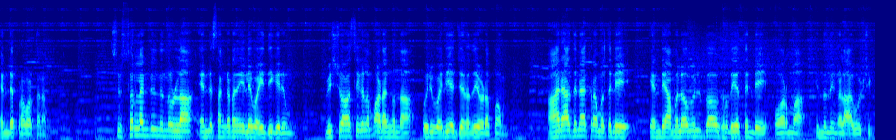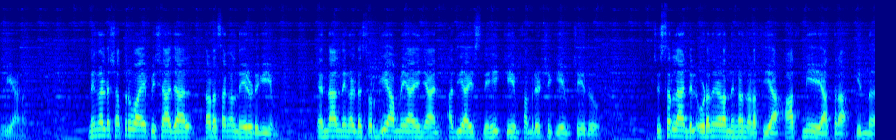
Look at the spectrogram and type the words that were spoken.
എന്റെ പ്രവർത്തനം. സ്വിറ്റ്സർലൻഡിൽ നിന്നുള്ള എന്റെ സംഘടനയിലെ വൈദികരും വിശ്വാസികളും അടങ്ങുന്ന ഒരു വലിയ ജനതയോടൊപ്പം ആരാധനാക്രമത്തിലെ എന്റെ അമലോത്ഭവ ഹൃദയത്തിന്റെ ഓർമ്മ ഇന്ന് നിങ്ങൾ ആഘോഷിക്കുകയാണ്. നിങ്ങളുടെ ശത്രുവായ പിശാചാൽ തടസ്സങ്ങൾ നേരിടുകയും എന്നാൽ നിങ്ങളുടെ സ്വർഗീയ അമ്മയായ ഞാൻ അതിയായി സ്നേഹിക്കുകയും സംരക്ഷിക്കുകയും ചെയ്തു. സ്വിറ്റ്സർലാൻഡിൽ ഉടനീളം നിങ്ങൾ നടത്തിയ ആത്മീയ യാത്ര ഇന്ന്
